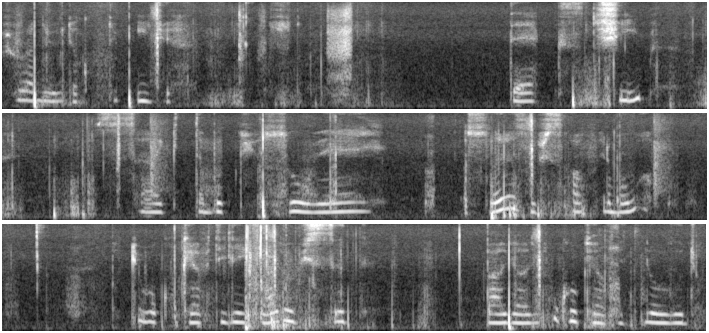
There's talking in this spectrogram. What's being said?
Şu radyoyu da kapatayım iyice. Dex Sheep. Sen kitap okuyorsun ve aslında yazmışsın. Aferin baba. Bakayım okul kıyafetiyle gelmemişsin. Ben geldim okul kıyafetiyle olacağım.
